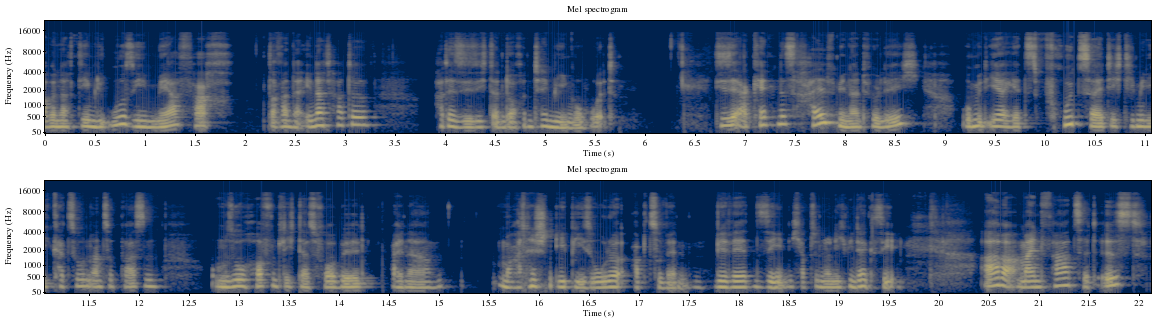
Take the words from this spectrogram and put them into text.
aber nachdem die Uhr sie mehrfach daran erinnert hatte, hatte sie sich dann doch einen Termin geholt. Diese Erkenntnis half mir natürlich, um mit ihr jetzt frühzeitig die Medikation anzupassen, um so hoffentlich das Vorbild einer manischen Episode abzuwenden. Wir werden sehen. Ich habe sie noch nicht wieder gesehen. Aber mein Fazit ist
